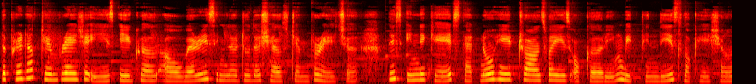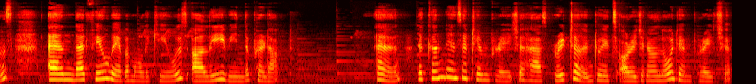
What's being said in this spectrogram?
The product temperature is equal or very similar to the shelf temperature. This indicates that no heat transfer is occurring between these locations and that few vapor molecules are leaving the product and the condenser temperature has returned to its original low temperature.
